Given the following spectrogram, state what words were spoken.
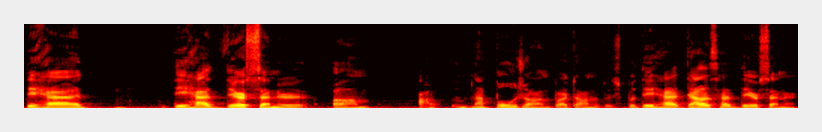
They had, they had their center, um, uh, not Bojan Bogdanovic, but they had Dallas had their center,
